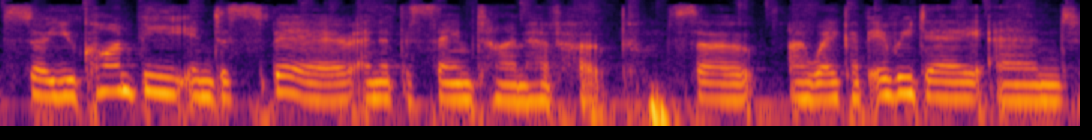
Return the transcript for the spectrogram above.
So you can't be in despair and at the same time have hope. So I wake up every day and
